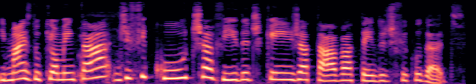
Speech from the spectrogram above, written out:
e mais do que aumentar, dificulte a vida de quem já estava tendo dificuldades.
